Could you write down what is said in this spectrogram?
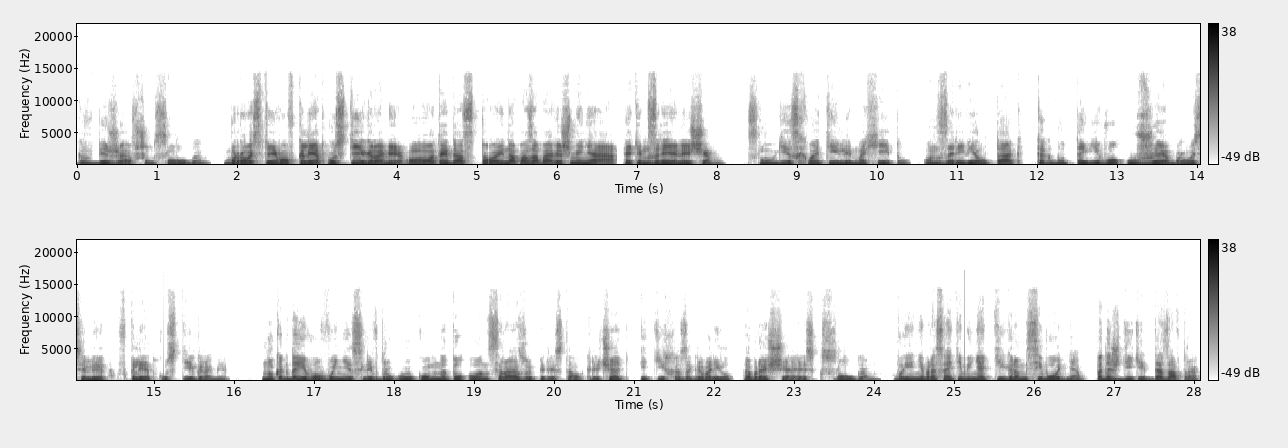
к вбежавшим слугам. «Бросьте его в клетку с тиграми! О, ты достойно позабавишь меня этим зрелищем!» Слуги схватили Махиту. Он заревел так, как будто его уже бросили в клетку с тиграми. Но когда его вынесли в другую комнату, он сразу перестал кричать и тихо заговорил, обращаясь к слугам. «Вы не бросайте меня тигром сегодня. Подождите до завтра.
